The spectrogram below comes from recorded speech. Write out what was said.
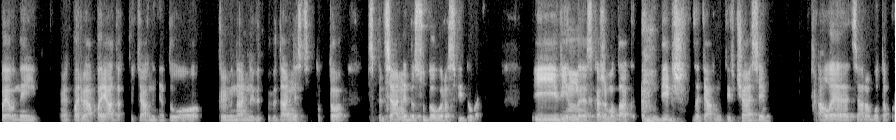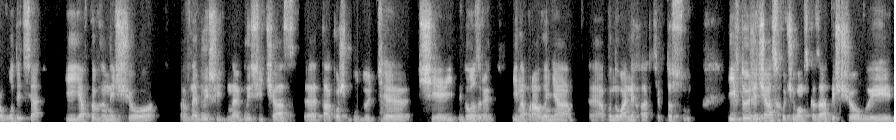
певний е, поря- порядок притягнення до кримінальної відповідальності, тобто спеціальне досудове розслідування. І він, скажімо так, більш затягнутий в часі, але ця робота проводиться, і я впевнений, що в найближчий найближчий час також будуть ще і підозри, і направлення обвинувальних актів до суду. І в той же час хочу вам сказати, що ви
